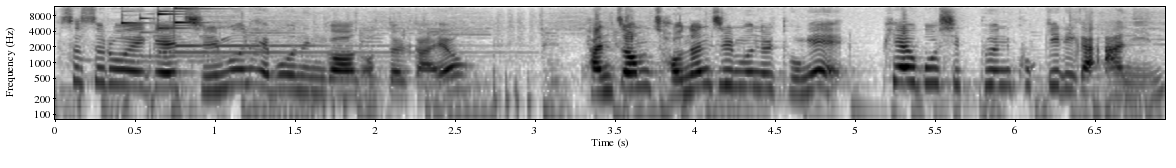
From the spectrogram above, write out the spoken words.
스스로에게 질문해보는 건 어떨까요? 관점 전환 질문을 통해 피하고 싶은 코끼리가 아닌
